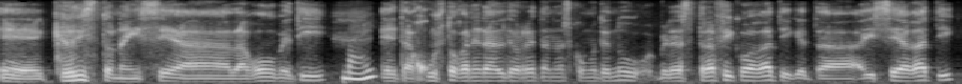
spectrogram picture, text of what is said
e, kristo naizea dago beti, bai. eta justo ganera alde horretan asko moten du, beraz, trafikoagatik eta aizeagatik,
